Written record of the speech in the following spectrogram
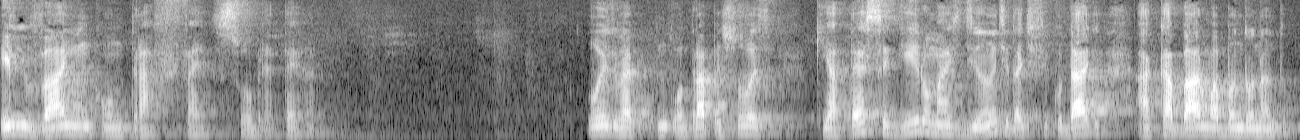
ele vai encontrar fé sobre a terra? Ou ele vai encontrar pessoas que até seguiram, mas diante da dificuldade acabaram abandonando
